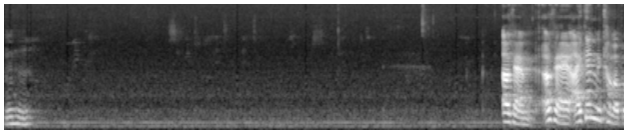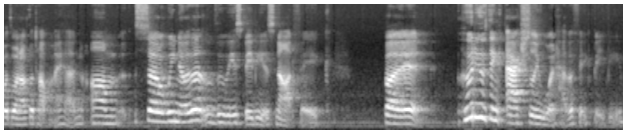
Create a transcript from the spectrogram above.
hmm Okay, okay, I can come up with one off the top of my head. Um, so we know that Louis' baby is not fake, but who do you think actually would have a fake baby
